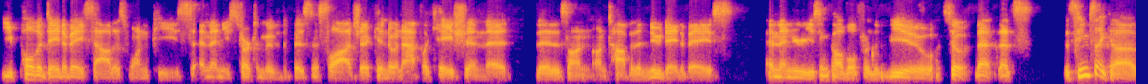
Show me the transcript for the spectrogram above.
you pull the database out as one piece and then you start to move the business logic into an application that that is on on top of the new database and then you're using bubble for the view. So that that's it seems like a uh,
